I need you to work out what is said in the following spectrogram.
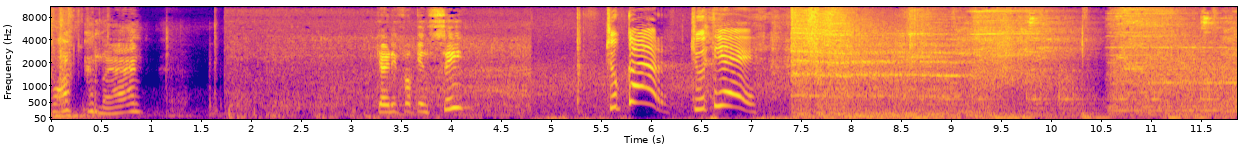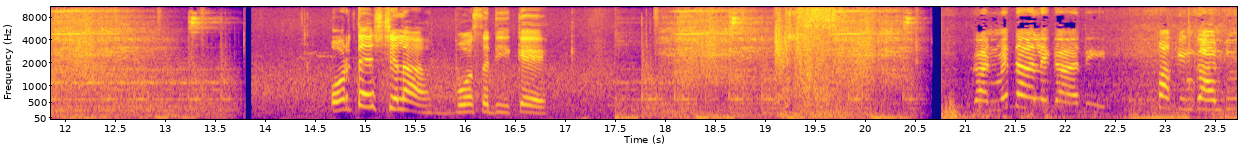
Fuck, man. Can you fucking see? Chuka! चूतिए। Ortes chila bosadi ke gun में डालेगा आदि fucking गांडू।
